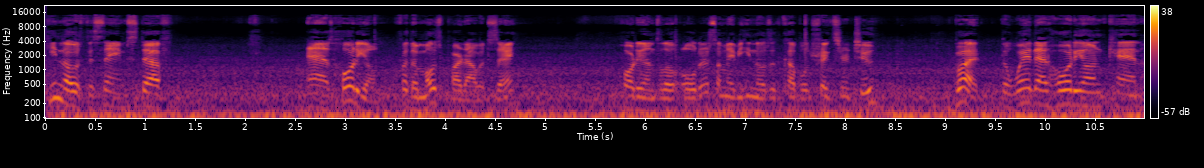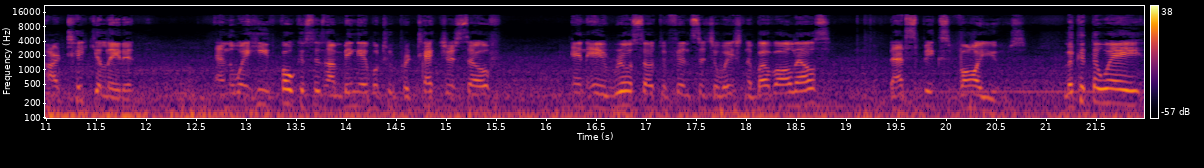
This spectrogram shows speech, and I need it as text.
He knows the same stuff as Rorion, for the most part, I would say. Rorion's a little older, so maybe he knows a couple tricks or two. But the way that Rorion can articulate it and the way he focuses on being able to protect yourself in a real self defense situation above all else, that speaks volumes. Look at the way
